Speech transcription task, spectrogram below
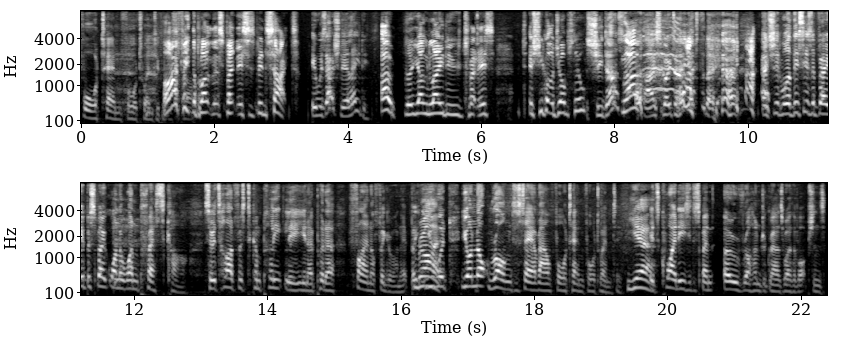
410, 420. for I think the bloke that spent this has been sacked. it was actually a lady. Oh, the young lady who spent this. Has she got a job still? She does. No. I spoke to her yesterday, and she said, "Well, this is a very bespoke one-on-one oh press car, so it's hard for us to completely, you know, put a final figure on it. But Right. you would, you're not wrong to say around 410, 420. Yeah. it's quite easy to spend over 100 grand's worth of options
